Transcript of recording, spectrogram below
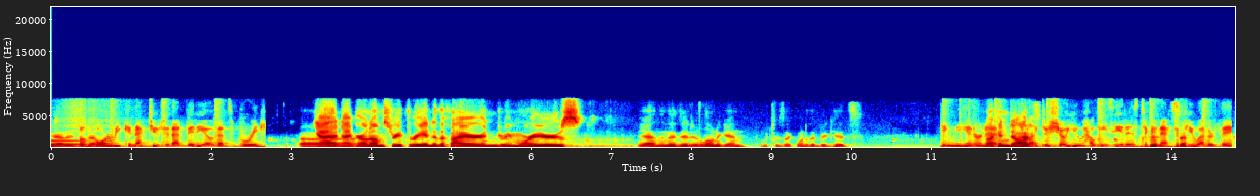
Yeah, they did that Before one. we connect you to that video that's breaking Uh, yeah, Nightmare on Elm Street 3, Into the Fire, and Dream Warriors. Yeah, and then they did it Alone Again, which is like one of the big hits. the internet, Fucking I'd like to show you how easy it is to connect So- a few other things.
